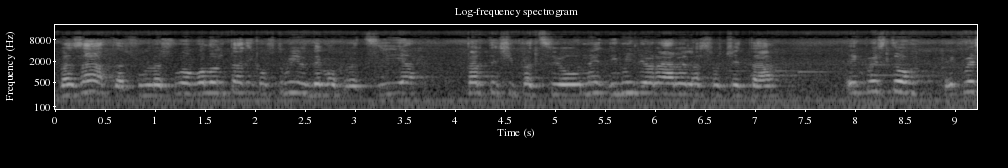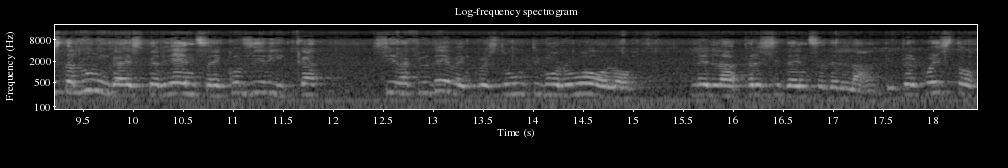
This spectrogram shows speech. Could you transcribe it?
basata sulla sua volontà di costruire democrazia, partecipazione, di migliorare la società. E, questo, e questa lunga esperienza e così ricca si racchiudeva in questo ultimo ruolo nella presidenza dell'AMPI. Per questo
